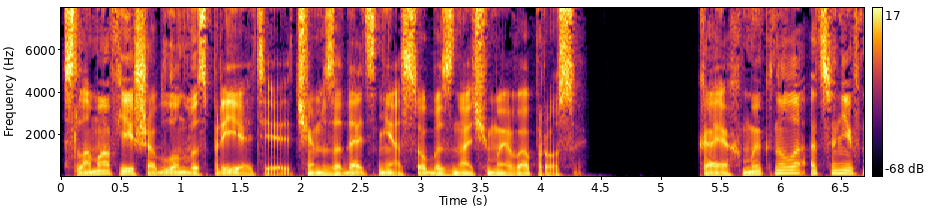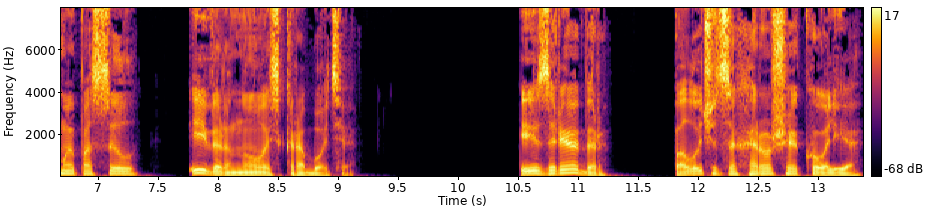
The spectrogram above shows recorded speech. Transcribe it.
сломав ей шаблон восприятия, чем задать не особо значимые вопросы. Кая хмыкнула, оценив мой посыл, и вернулась к работе. «Из ребер получится хорошее колье.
